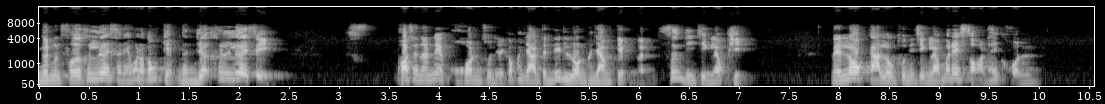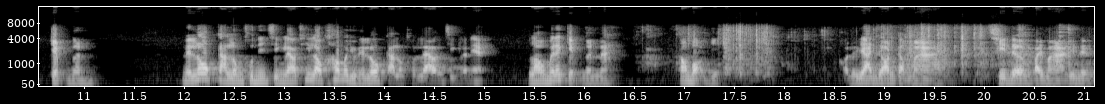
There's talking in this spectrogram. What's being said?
เงินมันเฟ้อขึ้นเรื่อยแสดงว่าเราต้องเก็บเงินเยอะขึ้นเรื่อยสิ เพราะฉะนั้นเนี่ยคนส่วนใหญ่ก็พยายามจะดิ้นรนพยายามเก็บเงิน ซึ่งจริง ๆ แล้วผิด ในโลกการลงทุนจริง ๆ แล้วไม่ได้สอนให้คนเก็บเงิน ในโลกการลงทุนจริง ๆ แล้วที่เราเข้ามาอยู่ในโลกการลงทุนแล้วจริงๆแล้วเนี่ยเราไม่ได้เก็บเงินนะ ต้องบอกงนี้ขออนุญาตย้อนกลับมาชีทเดิมไปมานิดนึง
